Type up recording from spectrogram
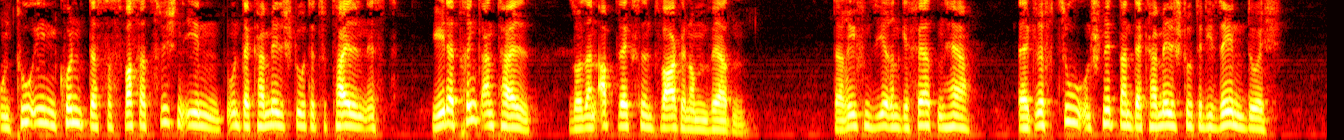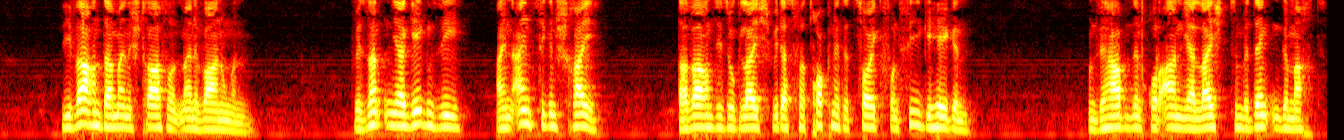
und tu ihnen kund, dass das Wasser zwischen ihnen und der Kamelstute zu teilen ist. Jeder Trinkanteil soll dann abwechselnd wahrgenommen werden. Da riefen sie ihren Gefährten her. Er griff zu und schnitt dann der Kamelstute die Sehnen durch. Wie waren da meine Strafe und meine Warnungen? Wir sandten ja gegen sie einen einzigen Schrei. Da waren sie sogleich wie das vertrocknete Zeug von Viehgehegen. Und wir haben den Koran ja leicht zum Bedenken gemacht.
